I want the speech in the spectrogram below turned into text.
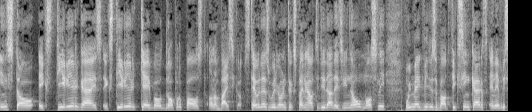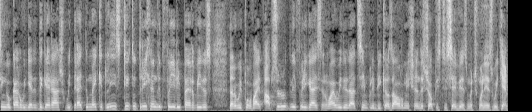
install exterior guys, exterior cable dropper post on a bicycle. Stay with us, we're going to explain how to do that. As you know, mostly we make videos about fixing cars and every single car we get at the garage, we try to make at least 2 to 300 free repair videos that we provide absolutely free guys. And why we do that? Simply because our mission in the shop is to save you as much money as we can.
